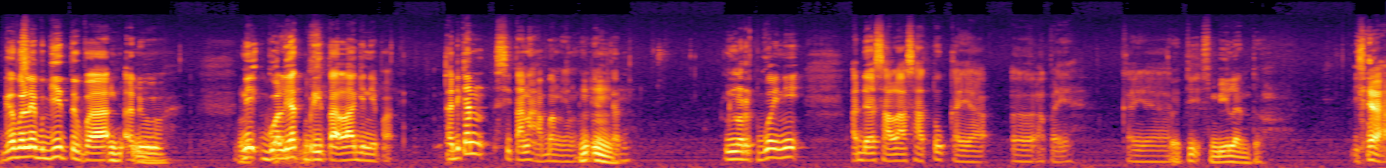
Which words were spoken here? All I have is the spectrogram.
Gak boleh begitu, Pak. Aduh. Nih, gua lihat berita lagi nih, Pak. tadi kan si Tanah Abang yang lihat kan. Menurut gue ini ada salah satu kayak eh, apa ya? Kayak Berarti 9 tuh. ya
